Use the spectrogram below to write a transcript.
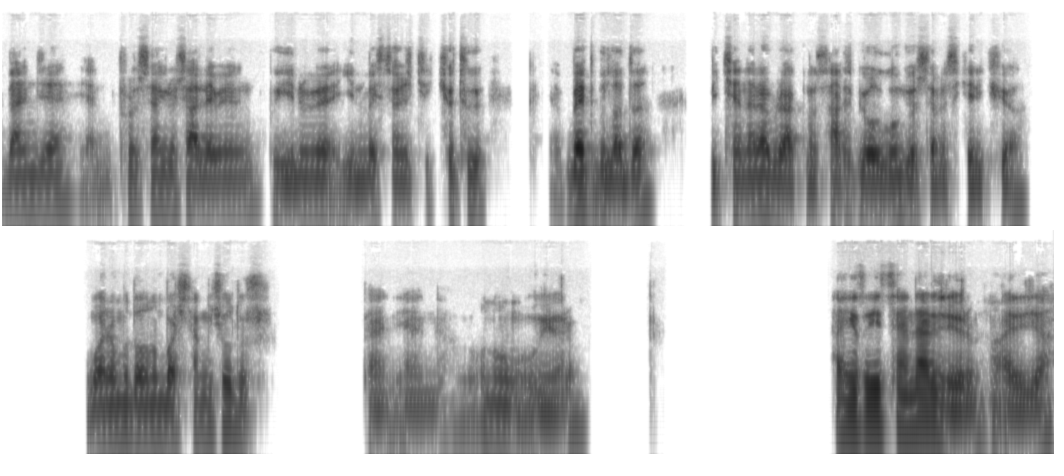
bence yani profesyonel güreş aleminin bu 20-25 sene önceki kötü bad blood'ı bir kenara bırakması, artık bir olgun göstermesi gerekiyor. Umarım da onun başlangıcı olur. Ben yani onu umuyorum. Herkese iyi seneler diliyorum ayrıca.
